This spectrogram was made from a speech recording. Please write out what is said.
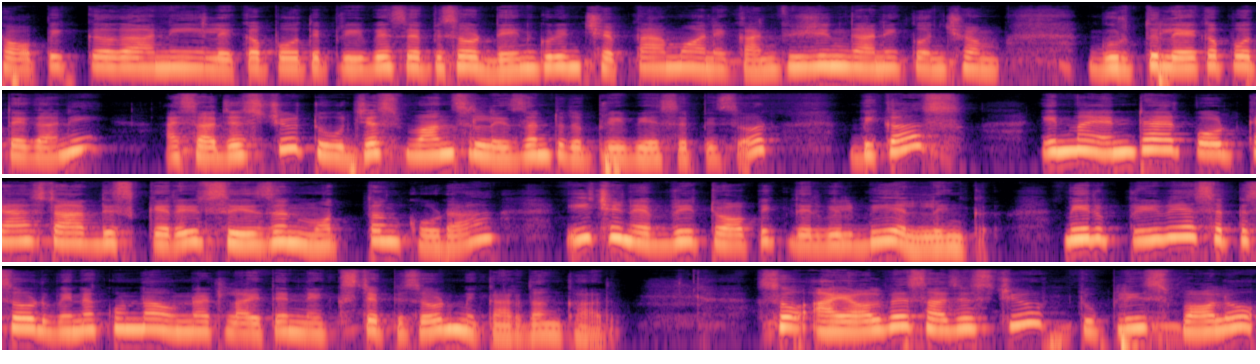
టాపిక్ కానీ లేకపోతే ప్రీవియస్ ఎపిసోడ్ దేని గురించి చెప్పాము అనే కన్ఫ్యూజన్ కానీ కొంచెం గుర్తు లేకపోతే కానీ I suggest you to just once listen to the previous episode because in my entire podcast or this career season మొత్తం కూడా each and every topic there will be a link మీరు ప్రీవియస్ ఎపిసోడ్ వినకుండా ఉన్నట్లయితే నెక్స్ట్ ఎపిసోడ్ మీకు అర్థం కాదు. So I always suggest you to please follow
